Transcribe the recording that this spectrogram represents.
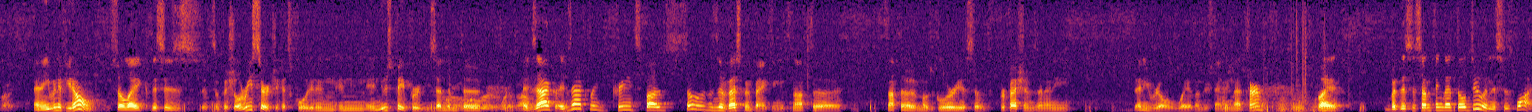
Right. And even if you don't, so like this is it's official research. It gets quoted in, in, in newspapers. You send them to Over word of mouth. exactly exactly creates buzz. So this is investment banking. It's not the it's not the most glorious of professions in any any real way of understanding that term, but but this is something that they'll do, and this is why.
